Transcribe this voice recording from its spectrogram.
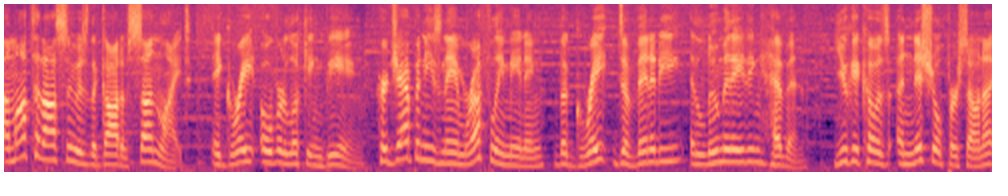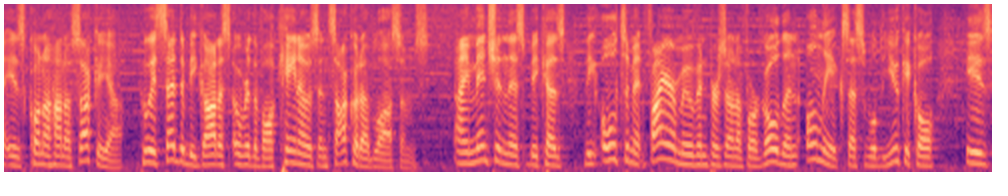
Amaterasu is the god of sunlight, a great overlooking being, her Japanese name roughly meaning the great divinity illuminating heaven. Yukiko's initial persona is Konohana Sakuya, who is said to be goddess over the volcanoes and sakura blossoms. I mention this because the ultimate fire move in Persona 4 Golden, only accessible to Yukiko, is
